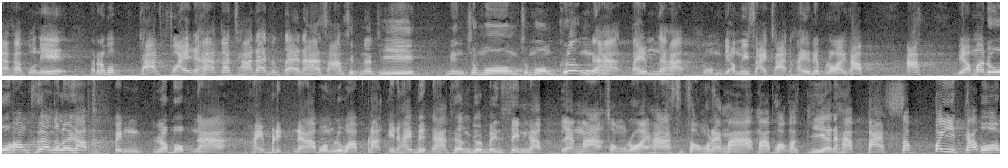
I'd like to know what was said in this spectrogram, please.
นะครับตัวนี้ระบบชาร์จไฟนะฮะก็ชาร์จได้ตั้งแต่นะฮะ30นาที 1 ชั่วโมง ชั่วโมงครึ่งนะฮะเต็มนะฮะผมเดี๋ยวมีสายชาร์จให้เรียบร้อยครับอะเดี๋ยวมาดูห้องเครื่องกันเลยครับ เป็นระบบนะฮะไฮบริดนะครับผมหรือว่าปลั๊กอินไฮบริดนะฮะเครื่องยนต์เบนซินครับแรงม้า 252 แรงม้า มาพร้อมกับเกียร์นะฮะ8สปีดครับผม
